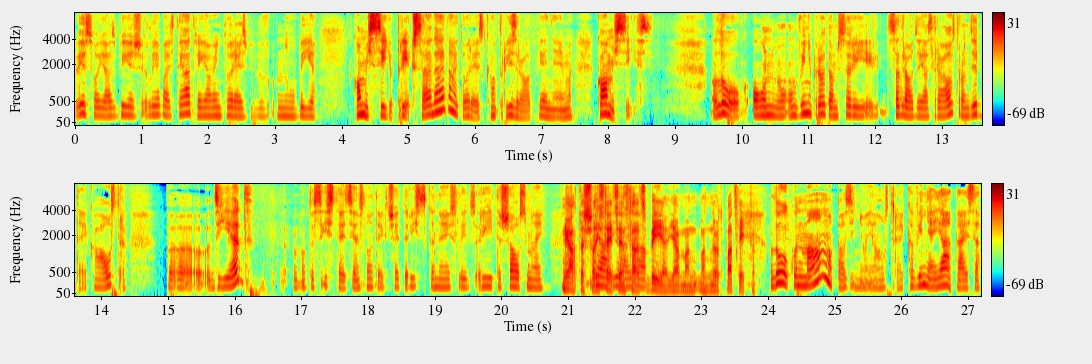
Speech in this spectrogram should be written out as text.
viesojās bieži Liepais teātrī, jo viņa toreiz nu, bija komisiju priekšsēdētāji, toreiz katru izrādu pieņēma komisijas. Lūk, un, un viņa, protams, arī sadraudzījās ar Austru un dzirdēja, kā Austra dzied. Nu, tas izteiciens noteikti šeit ir izskanējis līdz rīta šausmai. Jā, tas jā, izteiciens jā, jā. tāds bija, jā, man, man ļoti patika. Lūk, un mamma paziņoja Austrai, ka viņai jātaisa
